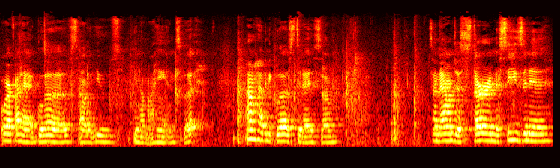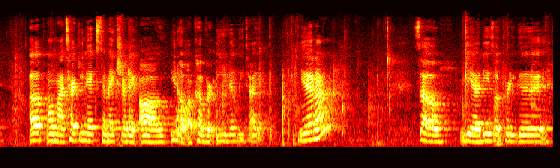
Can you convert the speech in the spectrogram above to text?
Or if I had gloves, I would use, you know, my hands. But I don't have any gloves today, so so now I'm just stirring the seasoning up on my turkey necks to make sure they all, you know, are covered evenly tight. You know? So, yeah, these look pretty good.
